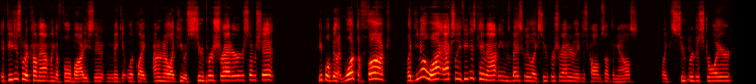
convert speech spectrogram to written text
If he just would have come out in like a full bodysuit and make it look like I don't know, like he was super shredder or some shit, people would be like, "What the fuck?" Like you know what? Actually, if he just came out and he was basically like super shredder, they just call him something else, like super destroyer.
